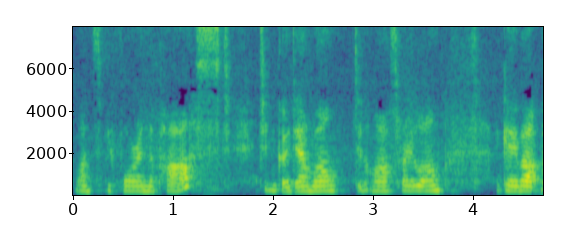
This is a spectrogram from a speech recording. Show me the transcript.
once before in the past. Didn't go down well, didn't last very long. I gave up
